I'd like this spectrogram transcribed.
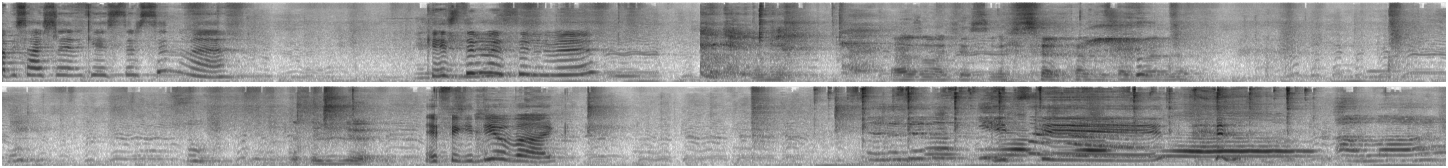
abi saçlarını kestirsin mi? Kestirmesin mi? Her zaman kestirmek isterler bu sefer de. Efe gidiyor. Efe gidiyor bak. Gitti. Allah.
